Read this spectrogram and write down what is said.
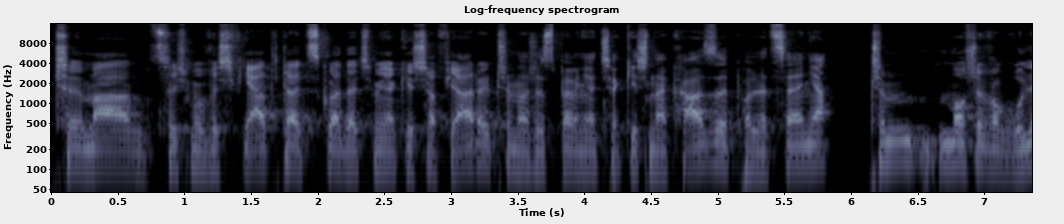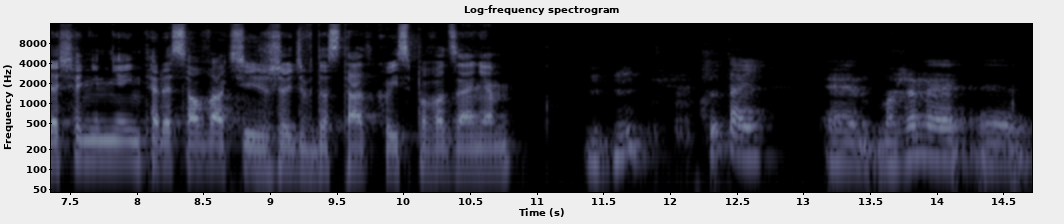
Czy ma coś mu wyświadczać, składać mu jakieś ofiary, czy może spełniać jakieś nakazy, polecenia? Czy może w ogóle się nim nie interesować i żyć w dostatku i z powodzeniem? Mhm. Tutaj y, możemy y,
